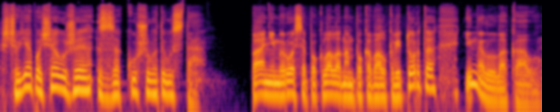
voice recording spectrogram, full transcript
що я почав уже закушувати уста. Пані Мирося поклала нам по кавалкові торта і налила каву.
